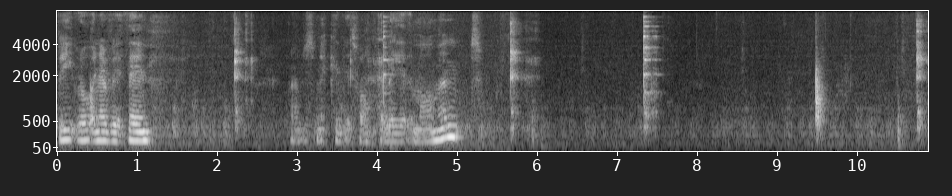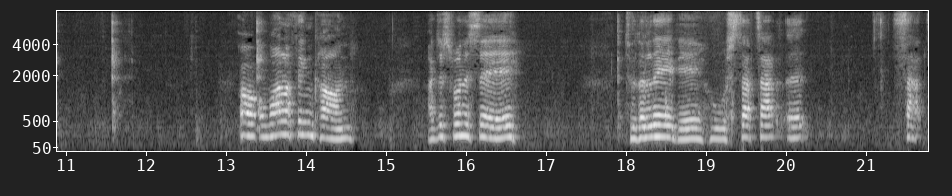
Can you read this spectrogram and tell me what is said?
beetroot and everything. I'm just making this one for Lee at the moment. Oh, and while I think on, I just want to say to the lady who was sat at, uh, sat,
